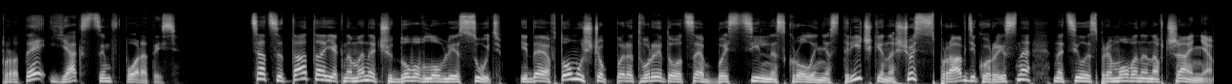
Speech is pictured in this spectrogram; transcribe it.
про те, як з цим впоратись. Ця цитата, як на мене, чудово вловлює суть. Ідея в тому, щоб перетворити оце безцільне скролення стрічки на щось справді корисне на цілеспрямоване навчання.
